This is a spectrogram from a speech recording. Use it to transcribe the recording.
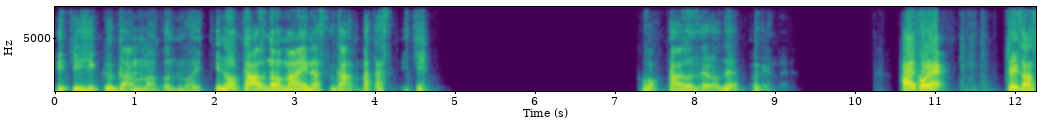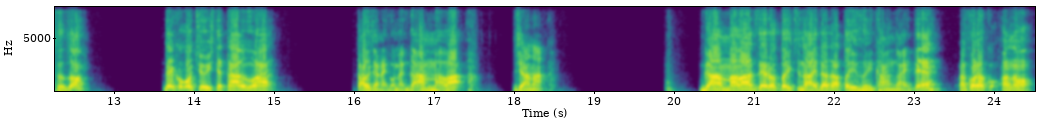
1引くガンマ分の1のタウのマイナスガンマ足す1。ここ、タウ0で無限はい、これ。計算するぞ。で、ここ注意してタウは、タウじゃない、ごめん。ガンマは邪魔。ガンマは0と1の間だというふうに考えて、まあ、これはあの、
